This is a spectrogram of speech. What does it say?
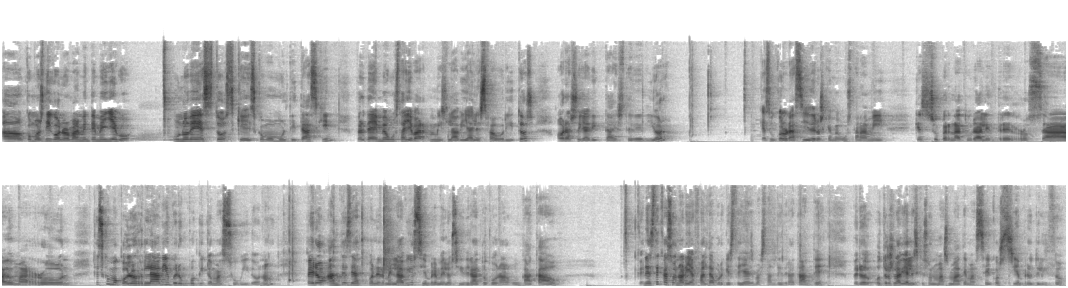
ah, como os digo, normalmente me llevo uno de estos que es como multitasking, pero también me gusta llevar mis labiales favoritos, ahora soy adicta a este de Dior, que es un color así de los que me gustan a mí, que es súper natural, entre rosado, marrón, que es como color labio pero un poquito más subido, ¿no? Pero antes de ponerme labios siempre me los hidrato con algún cacao, en este caso no haría falta porque este ya es bastante hidratante, pero otros labiales que son más mate, más secos, siempre utilizo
